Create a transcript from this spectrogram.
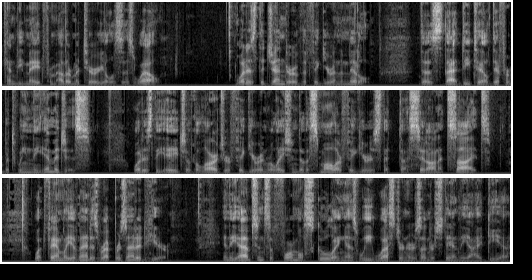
can be made from other materials as well. What is the gender of the figure in the middle? Does that detail differ between the images? What is the age of the larger figure in relation to the smaller figures that uh, sit on its sides? What family event is represented here? In the absence of formal schooling as we Westerners understand the idea,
